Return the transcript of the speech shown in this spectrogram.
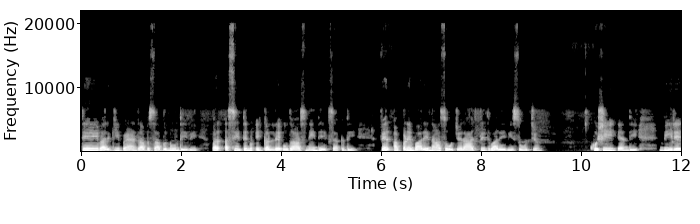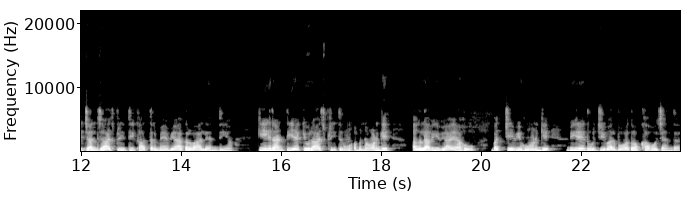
ਤੇਰੀ ਵਰਗੀ ਭੈਣ ਰੱਬ ਸਭ ਨੂੰ ਦੇਵੇ, ਪਰ ਅਸੀਂ ਤੈਨੂੰ ਇਕੱਲੇ ਉਦਾਸ ਨਹੀਂ ਦੇਖ ਸਕਦੇ। ਫਿਰ ਆਪਣੇ ਬਾਰੇ ਨਾ ਸੋਚ, ਰਾਜਪ੍ਰੀਤ ਬਾਰੇ ਵੀ ਸੋਚ। ਖੁਸ਼ੀ ਕਹਿੰਦੀ, ਵੀਰੇ, ਚੱਲ ਰਾਜਪ੍ਰੀਤ ਦੀ ਖਾਤਰ ਮੈਂ ਵਿਆਹ ਕਰਵਾ ਲੈਂਦੀ ਆ। ਕੀ ਗਰੰਟੀ ਹੈ ਕਿ ਉਹ ਰਾਜਪ੍ਰੀਤ ਨੂੰ ਅਪਣਾਉਣਗੇ? ਅਗਲਾ ਵੀ ਵਿਆਹਿਆ ਹੋ, ਬੱਚੇ ਵੀ ਹੋਣਗੇ। ਵੀਰੇ, ਦੂਜੀ ਵਾਰ ਬਹੁਤ ਔਖਾ ਹੋ ਜਾਂਦਾ।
